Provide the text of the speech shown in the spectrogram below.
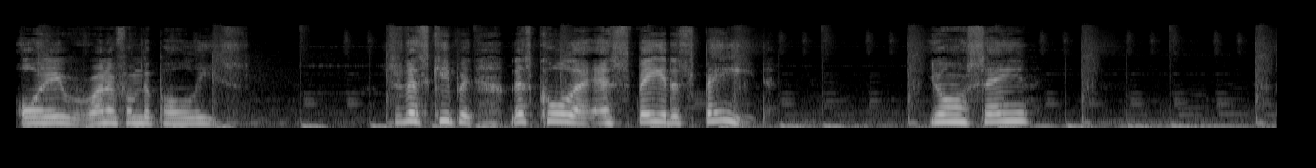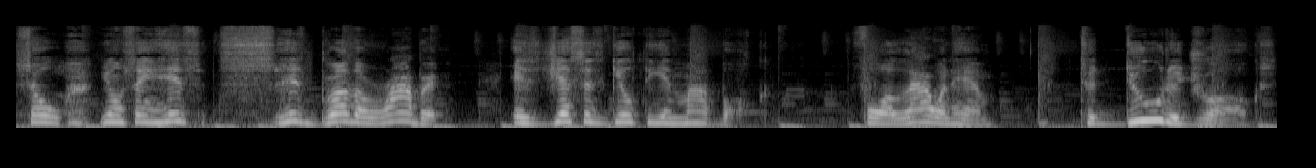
or they running from the police. So let's keep it, let's call a, a spade a spade. You know what I'm saying? So, you know what I'm saying? His, his brother Robert is just as guilty in my book for allowing him to do the drugs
